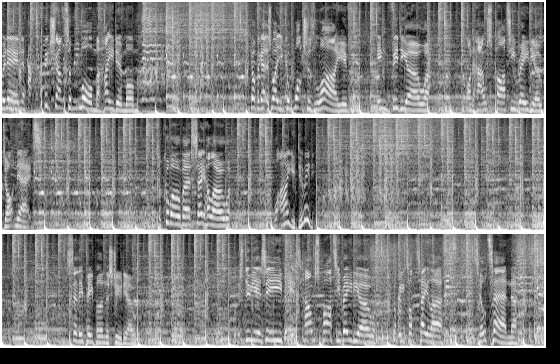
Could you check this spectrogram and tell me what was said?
coming in. Big shout to Mum. How you doing, Mum? Don't forget as well, you can watch us live in video on housepartyradio.net. So come over, say hello. What are you doing? Silly people in the studio. But it's New Year's Eve, it's House Party Radio got me Tom Taylor till 10.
